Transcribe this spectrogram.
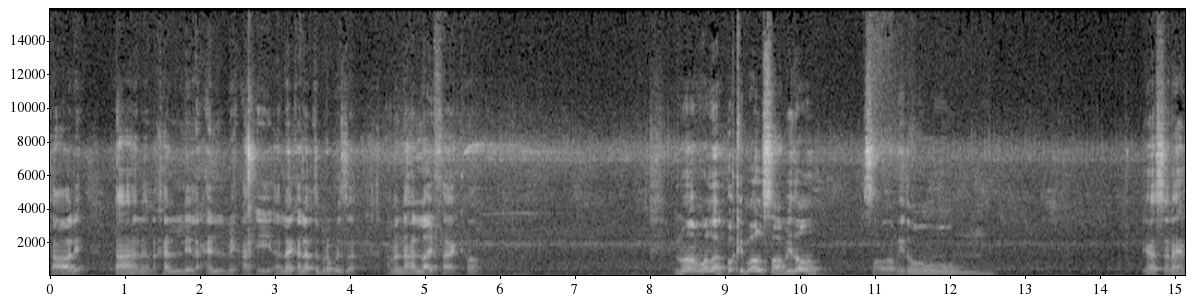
تعالي تعالي نخلي لحلمي حقيقة. ليك هلا بتبرم إذا عملنا هال life hack ها. المهم والله ال Pokéball صامدون. صامدون. يا سلام.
